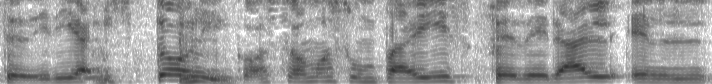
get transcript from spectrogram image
te diría, histórico. Somos un país federal en,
